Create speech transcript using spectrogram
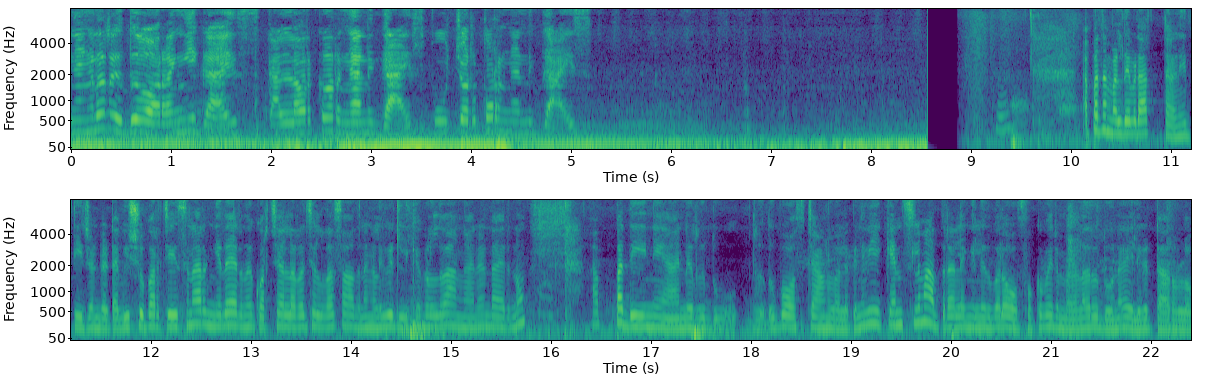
ഞങ്ങൾ ഋതു ഉറങ്ങി ഗായ്സ് കള്ളവർക്ക് ഉറങ്ങാണ്ട് ഗായ്സ് പൂച്ചോർക്ക് ഉറങ്ങാണ്ട് ഗൈസ് അപ്പം നമ്മളുടെ ഇവിടെ അത്താണി എത്തിയിട്ടുണ്ട് കേട്ടോ. വിഷു പർച്ചേസിന് ഇറങ്ങിയതായിരുന്നു. കുറച്ച് അല്ലറ ചില്ലറ സാധനങ്ങൾ വീട്ടിലേക്കൊക്കെ ഉള്ളത് വാങ്ങാനുണ്ടായിരുന്നു. അപ്പം അതേ ഞാൻ ഋതു ഋതു പോസ്റ്റ് ആണല്ലോ. അല്ലേ പിന്നെ വീക്കെൻഡ്സിൽ മാത്രം അല്ലെങ്കിൽ ഇതുപോലെ ഓഫൊക്കെ വരുമ്പോഴാണ് ഋതുവിനെ കയ്യിൽ കിട്ടാറുള്ളൂ.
